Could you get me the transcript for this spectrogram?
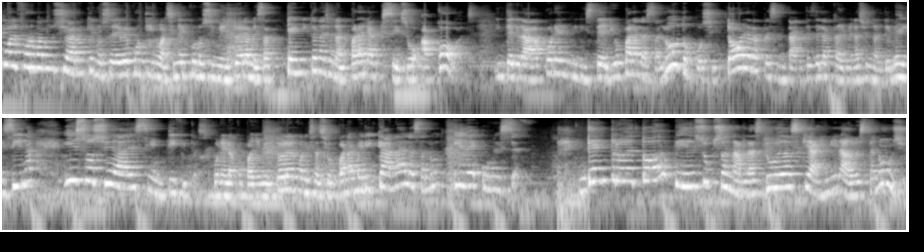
igual forma anunciaron que no se debe continuar sin el conocimiento de la Mesa Técnica Nacional para el Acceso a COVAX, integrada por el Ministerio para la Salud, opositores, representantes de la Academia Nacional de Medicina y sociedades científicas, con el acompañamiento de la Organización Panamericana de la Salud y de UNICEF. Dentro de todo piden subsanar las dudas que ha generado este anuncio,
